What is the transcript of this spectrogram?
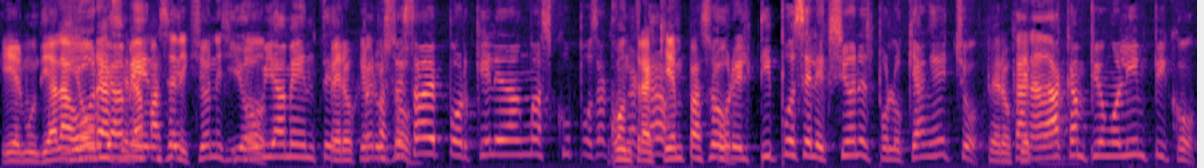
Y el mundial ahora será más elecciones y, y obviamente. Pero, ¿qué usted sabe por qué le dan más cupos a ¿Contra quién pasó? Por el tipo de selecciones, por lo que han hecho. Pero Canadá campeón olímpico,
